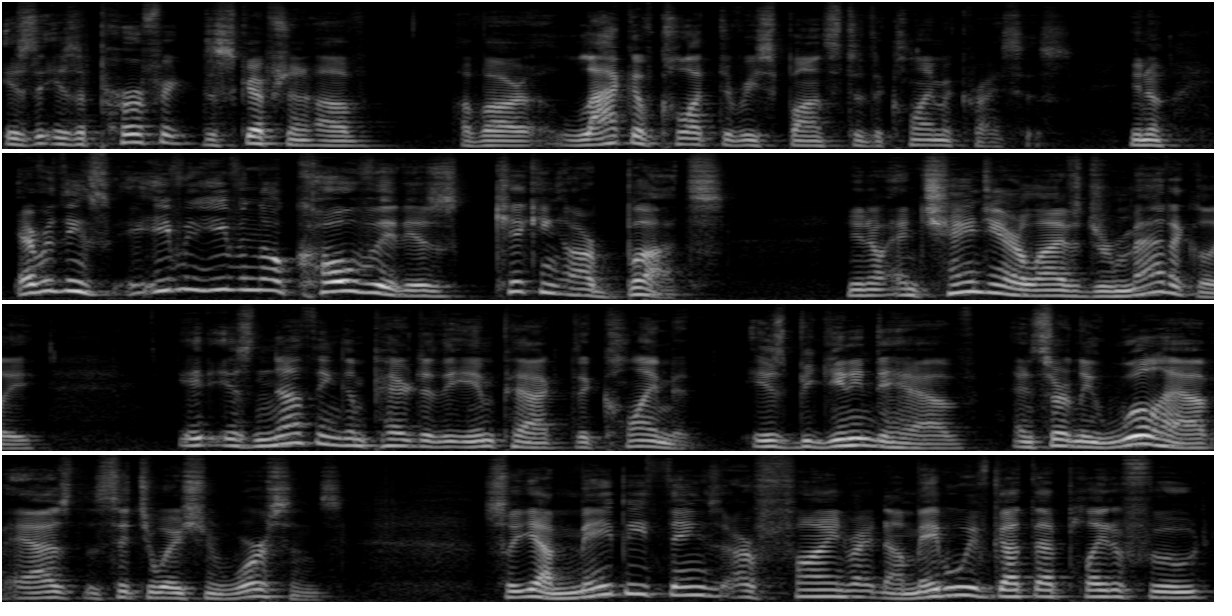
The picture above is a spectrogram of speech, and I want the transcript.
is is a perfect description of of our lack of collective response to the climate crisis. You know, everything's even even though COVID is kicking our butts, you know, and changing our lives dramatically, it is nothing compared to the impact that climate is beginning to have and certainly will have as the situation worsens. So yeah, maybe things are fine right now. Maybe we've got that plate of food,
